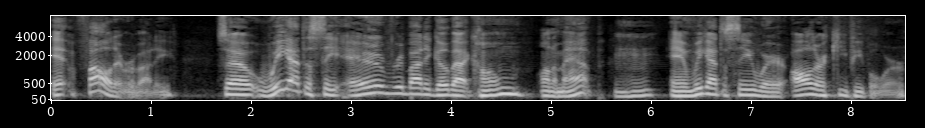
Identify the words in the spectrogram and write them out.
it followed everybody. So we got to see everybody go back home on a map, Mm-hmm. and we got to see where all their key people were.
